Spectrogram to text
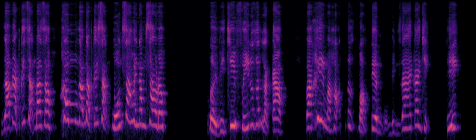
dám đặt khách sạn 3 sao không dám đặt khách sạn 4 sao hay 5 sao đâu. Bởi vì chi phí nó rất là cao. Và khi mà họ tự bỏ tiền của mình ra các anh chị thì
